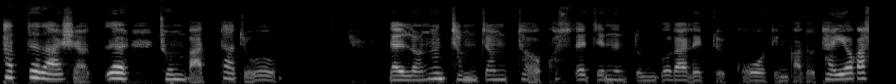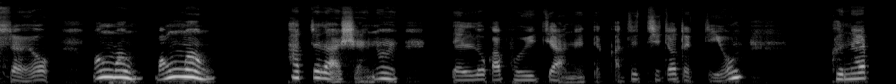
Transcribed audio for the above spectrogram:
파트라샤를 좀 맡아줘. 넬로는 점점 더 거세지는 눈보라를 뚫고 어딘가로 달려갔어요. 멍멍, 멍멍. 파트라샤는 넬로가 보이지 않을 때까지 지저댔지요. 그날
